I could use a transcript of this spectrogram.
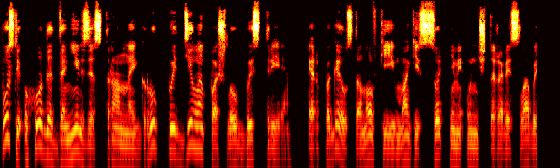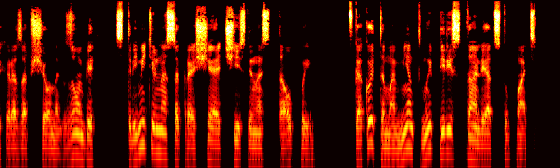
После ухода до нельзя странной группы дело пошло быстрее. РПГ-установки и маги сотнями уничтожали слабых и разобщенных зомби, стремительно сокращая численность толпы какой-то момент мы перестали отступать,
